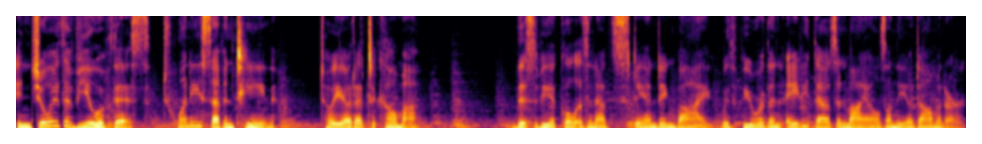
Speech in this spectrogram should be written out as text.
Enjoy the view of this 2017 Toyota Tacoma. This vehicle is an outstanding buy with fewer than 80,000 miles on the odometer.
